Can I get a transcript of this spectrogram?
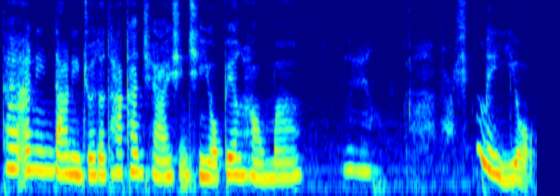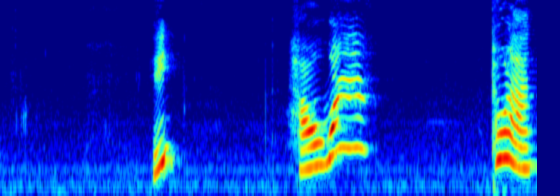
但安琳达，你觉得她看起来心情有变好吗？没有。没有。诶，好哇！突然，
